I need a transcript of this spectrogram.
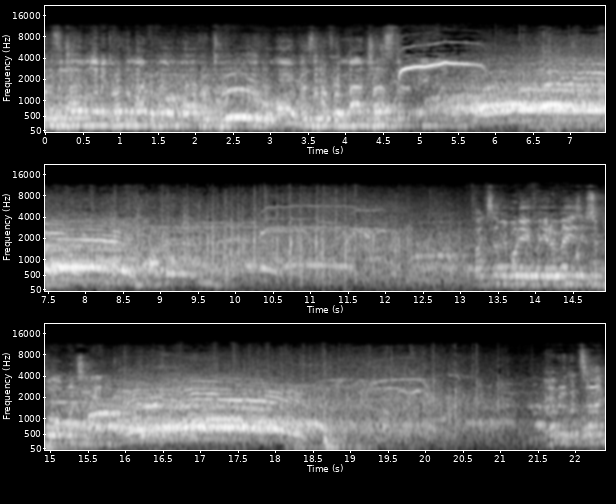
Ladies and gentlemen, let me turn the microphone over to our visitor from Manchester, Thanks everybody for your amazing support once again having a good time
